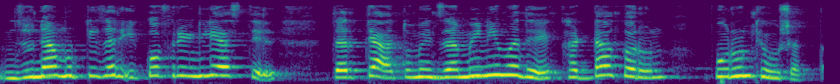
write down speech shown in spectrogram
जुन्या मूर्ती जर इको फ्रेंडली असतील तर त्या तुम्ही जमिनीमध्ये खड्डा करून पुरून ठेवू शकता.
